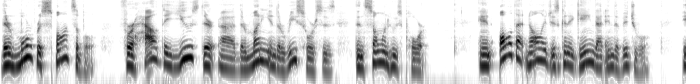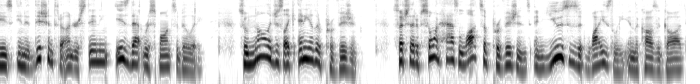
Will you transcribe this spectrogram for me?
they're more responsible for how they use their uh, their money and their resources than someone who's poor. And all that knowledge is going to gain that individual is in addition to the understanding is that responsibility. So knowledge is like any other provision, such that if someone has lots of provisions and uses it wisely in the cause of God,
